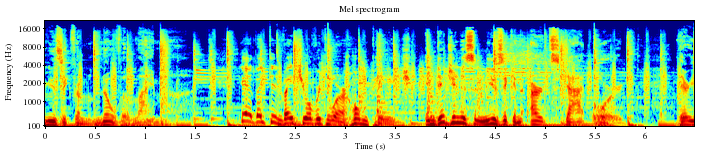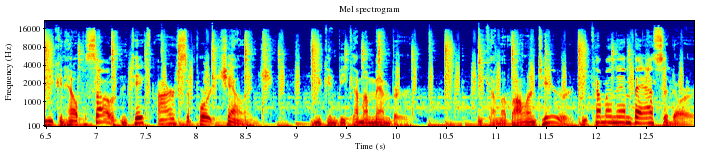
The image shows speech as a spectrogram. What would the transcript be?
Music from Nova Lima. Hey, I'd like to invite you over to our homepage, indigenousinmusicandarts.org. There you can help us out and take our support challenge. You can become a member, become a volunteer, become an ambassador,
